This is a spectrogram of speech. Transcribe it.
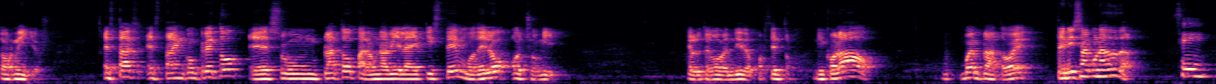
tornillos. Esta, esta en concreto es un plato para una biela XT modelo 8000. Que lo tengo vendido, por cierto. Nicolao, buen plato, ¿eh? ¿Tenéis alguna duda? Sí.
